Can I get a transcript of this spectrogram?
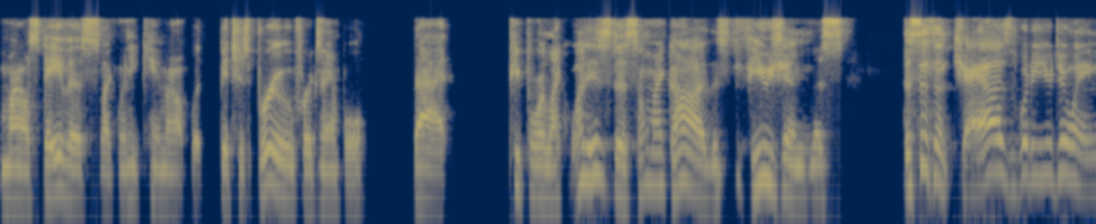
Miles Davis, like when he came out with Bitches Brew, for example, that people were like, what is this? Oh my God, this fusion, this this isn't jazz. What are you doing?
